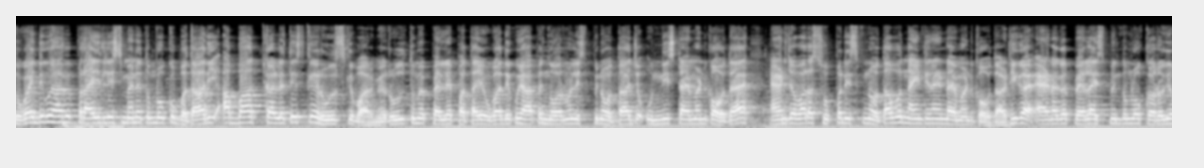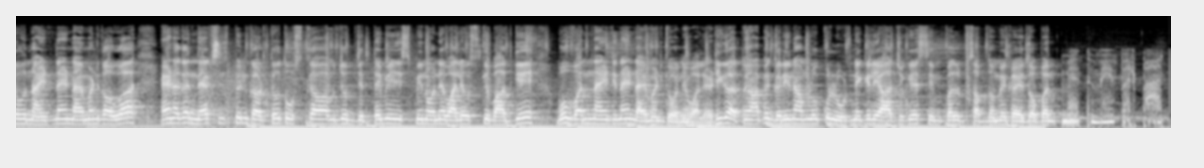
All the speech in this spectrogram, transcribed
तो भाई देखो यहाँ पे प्राइस लिस्ट मैंने तुम लोग को बता दी अब बात कर लेते हैं इसके रूल्स के बारे में। रूल तुम्हें पहले पता ही होगा देखो यहाँ पे नॉर्मल स्पिन होता है जो 19 डायमंड का होता है एंड जो हमारा सुपर स्पिन होता है वो 99 डायमंड का होता है ठीक है? एंड अगर पहला स्पिन तुम लोग करोगे वो 99 डायमंड का होगा एंड अगर नेक्स्ट स्पिन करते हो तो उसका जो जितने भी स्पिन होने वाले, उसके बाद के वो वन डायमंड के होने वाले हैं। ठीक है तो यहाँ पे गरीन हम लोग को लूटने के लिए आ चुके हैं सिंपल शब्दों में कहे तो अपन। मैं तुम्हें बर्बाद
